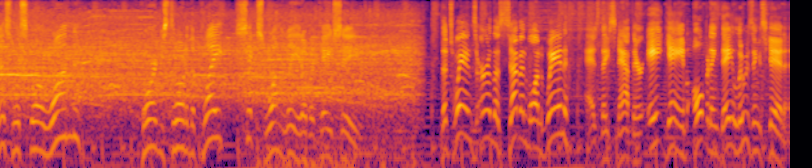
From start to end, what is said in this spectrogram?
This will score one. Gordon's throw to the plate, 6 1 lead over KC. The Twins earn the 7 1 win as they snap their eight game opening day losing skid.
